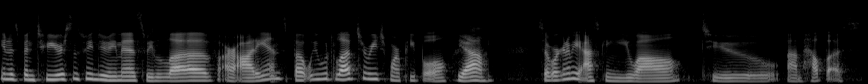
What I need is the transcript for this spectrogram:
you know, it's been two years since we've been doing this. We love our audience, but we would love to reach more people. Yeah, So we're going to be asking you all to um, help us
